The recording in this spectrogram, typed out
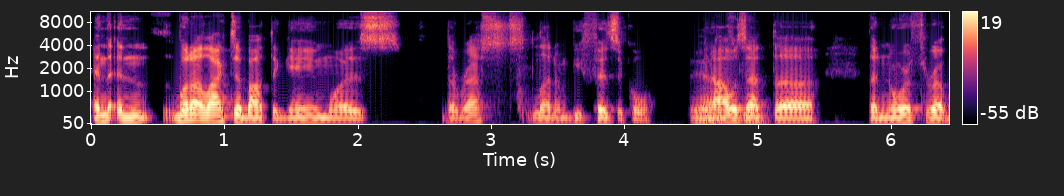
and and what I liked about the game was the refs let him be physical. Yeah, and I was good. at the the Northrop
